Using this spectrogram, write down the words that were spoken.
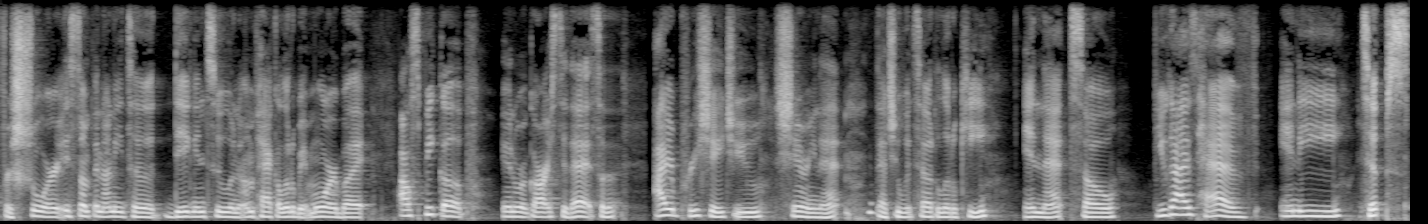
for sure is something I need to dig into and unpack a little bit more. But I'll speak up in regards to that. So I appreciate you sharing that, that you would tell the little Kei in that. So if you guys have any tips,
